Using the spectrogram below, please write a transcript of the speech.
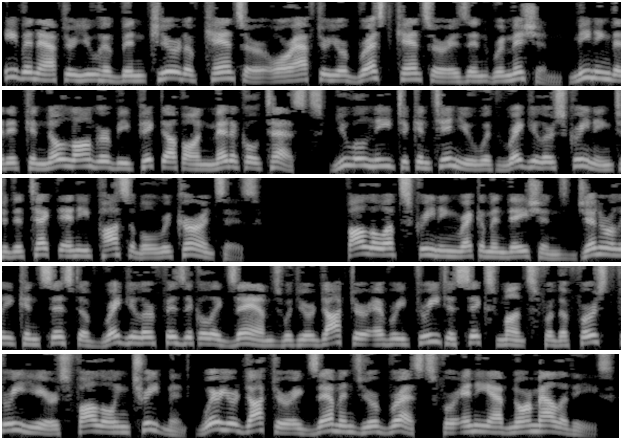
Even after you have been cured of cancer or after your breast cancer is in remission, meaning that it can no longer be picked up on medical tests, you will need to continue with regular screening to detect any possible recurrences. Follow-up screening recommendations generally consist of regular physical exams with your doctor every 3 to 6 months for the first 3 years following treatment, where your doctor examines your breasts for any abnormalities.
